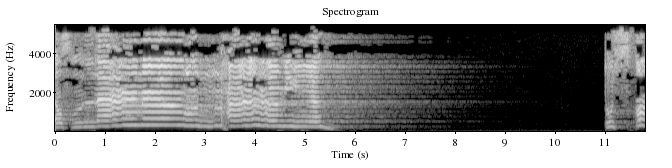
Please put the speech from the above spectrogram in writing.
تصلى نارا حامية. تسقى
